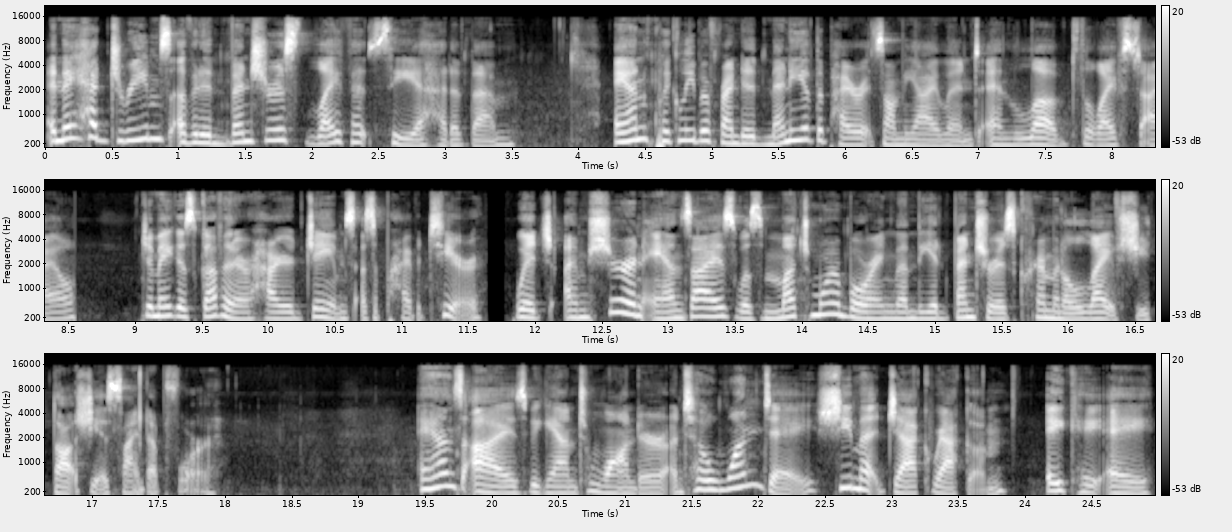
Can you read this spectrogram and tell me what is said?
and they had dreams of an adventurous life at sea ahead of them. Anne quickly befriended many of the pirates on the island and loved the lifestyle. Jamaica's governor hired James as a privateer, which I'm sure in Anne's eyes was much more boring than the adventurous criminal life she thought she had signed up for. Anne's eyes began to wander until one day she met Jack Rackham, aka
